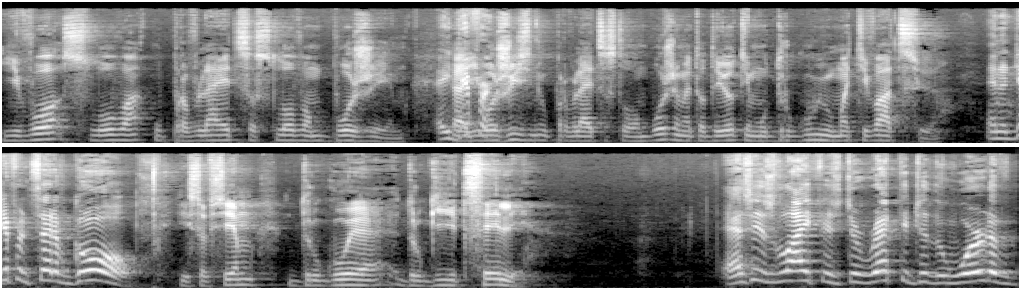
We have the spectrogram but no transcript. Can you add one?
Его слово управляется Словом Божиим. А Его different- жизнь управляется Словом Божиим, это дает ему другую мотивацию and a different set of goals. и совсем другое, другие цели. As his life is directed to the word of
